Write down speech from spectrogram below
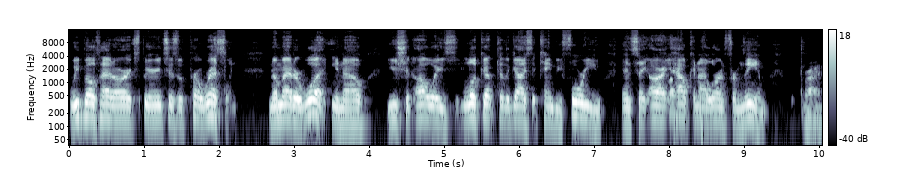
we both had our experiences with pro wrestling. No matter what, you know, you should always look up to the guys that came before you and say, all right, right. how can I learn from them? Right.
